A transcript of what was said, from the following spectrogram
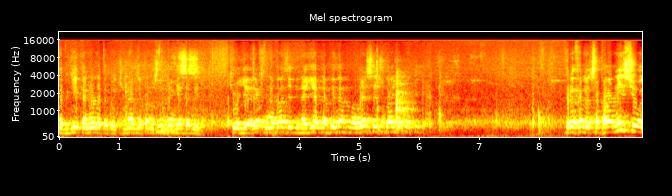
Βγήκαν όλα τα κοκκινάδια πάνω στην Αγία Λαβίδα. Και ο ιερεύς να βάζει την Αγία Λαβίδα μέσα στο Άγιο Ποτήρι. Ρε θα μας αφανίσει ο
